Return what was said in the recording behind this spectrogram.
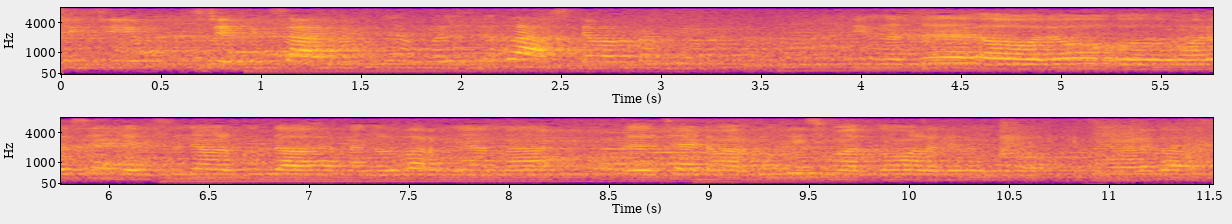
ചേച്ചിയും സ്റ്റെഫിൻ സാറിനും ഇന്ന് ക്ലാസ്സിന്റെ വന്ന്. ഇന്നത്തെ ഓരോ ഓരോ സെന്റൻസും ഞങ്ങൾക്ക് ഉദാഹരണങ്ങൾ പറഞ്ഞു തന്ന ചേട്ടന്മാർക്കും ചേച്ചിമാർക്കും വളരെ നന്ദി. ഞങ്ങളുടെ ക്ലാസ്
